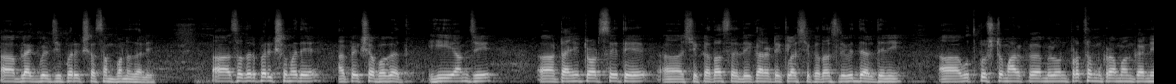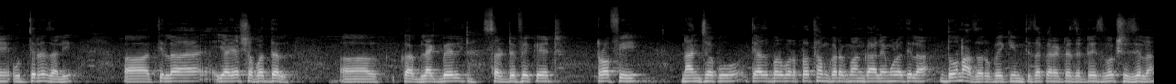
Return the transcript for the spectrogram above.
ब्लॅक बेल्टची परीक्षा संपन्न झाली. सदर परीक्षेमध्ये अपेक्षा भगत ही आमची टायनी टॉट्स येथे शिकत असलेली कराटे क्लास शिकत असलेली विद्यार्थिनी उत्कृष्ट मार्क मिळवून प्रथम क्रमांकाने उत्तीर्ण झाली. तिला या यशाबद्दल क black belt certificate trophy nunchaku त्याचबरोबर प्रथम क्रमांक आल्यामुळे तिला दोन हजार रुपये किमतीचा कराट्याचा ड्रेस बक्षीस दिला.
